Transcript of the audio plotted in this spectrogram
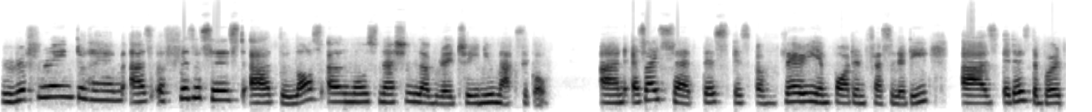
referring to him as a physicist at the Los Alamos National Laboratory, New Mexico. And as I said, this is a very important facility as it is the birth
